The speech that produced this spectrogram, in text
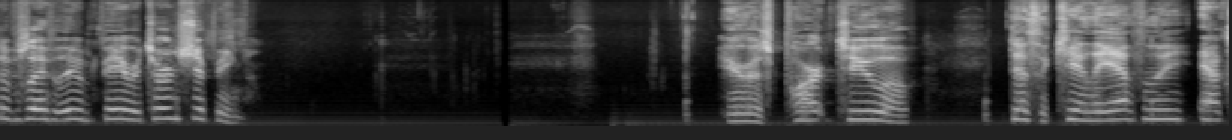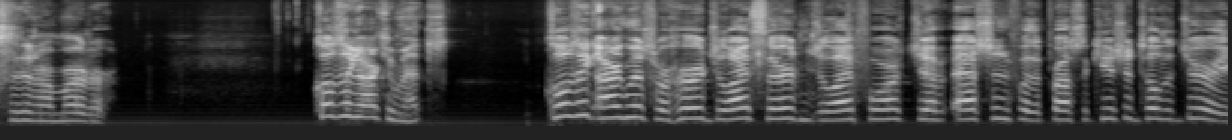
Even pay return shipping. Here is part two of Death of Caylee Anthony, Accident or Murder. Closing arguments. Closing arguments were heard July 3rd and July 4th. Jeff Ashton for the prosecution told the jury,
